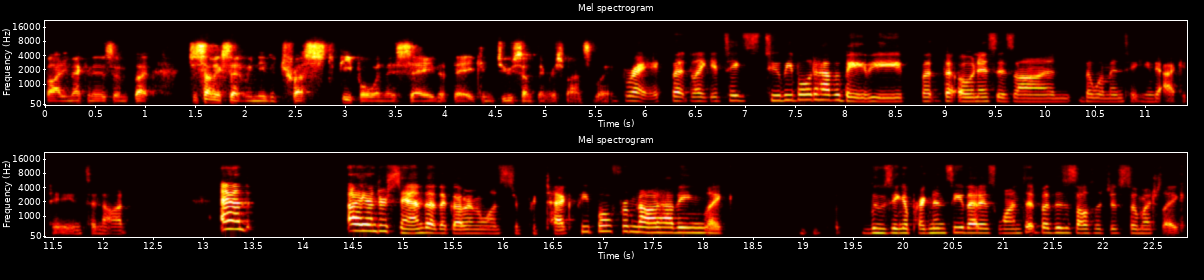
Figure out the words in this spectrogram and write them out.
body mechanism but to some extent we need to trust people when they say that they can do something responsibly right but like it takes two people to have a baby but the onus is on the woman taking the accutane to not And I understand that the government wants to protect people from not having like losing a pregnancy that is wanted, but this is also just so much like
